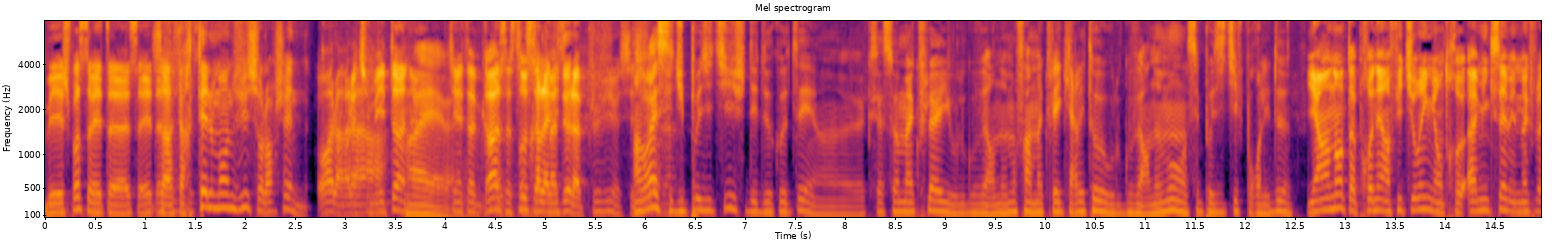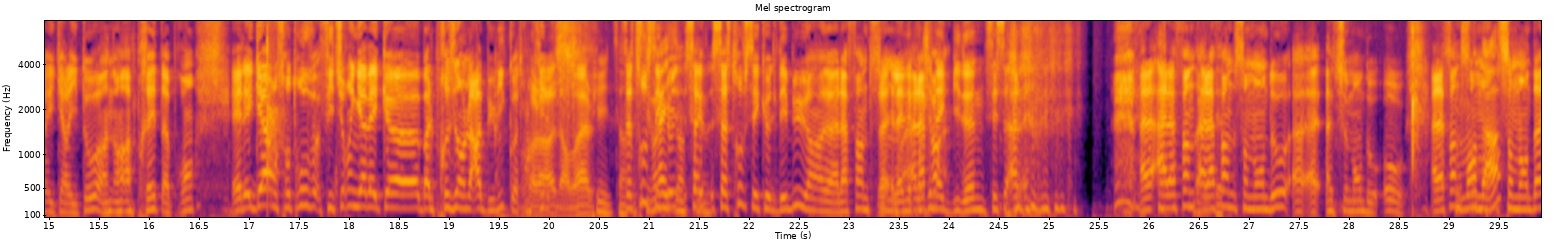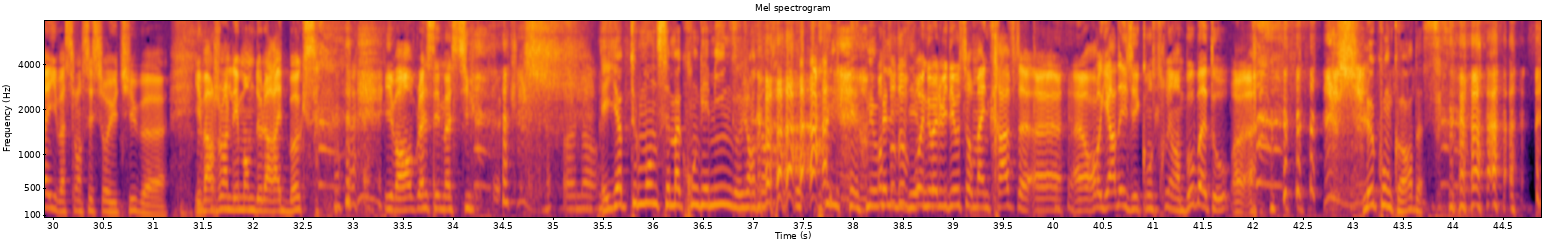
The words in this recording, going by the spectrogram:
mais je pense que ça va être, euh, ça va être. Ça va faire tellement de vues sur leur chaîne. Oh là Ah, là, là, tu m'étonnes. Ouais, ouais. Tu m'étonnes grave. Ça se Ça trouve sera la vidéo la plus vue. En sûr. vrai, c'est du positif des deux côtés. hein. Que ça soit McFly ou le gouvernement, enfin McFly et Carlito ou le gouvernement, c'est positif pour les deux. Il y a un an, t'apprenais un featuring entre Amixem et McFly et Carlito. Un an après, t'apprends. Eh les gars, on se retrouve featuring avec euh, bah, le président de la République, quoi. Tranquille. Voilà, normal. Putain, ça se trouve, c'est que ça, se trouve c'est que le début. hein, à la fin de L'année prochaine avec Biden. C'est ça. À la, à la fin, de- à la fin de son mandat, à, à- à ce mandat, oh, à la fin de Son son mandat. man- son mandat, il va se lancer sur YouTube. euh, il va rejoindre les membres de la Redbox. il va remplacer Mastu. Oh non. Et yop tout le monde, c'est Macron Gaming. Aujourd'hui, on se retrouve pour une On se nouvelle retrouve vidéo. pour une nouvelle vidéo sur Minecraft. Euh, alors regardez, j'ai construit un beau bateau. Euh, Le Concorde.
